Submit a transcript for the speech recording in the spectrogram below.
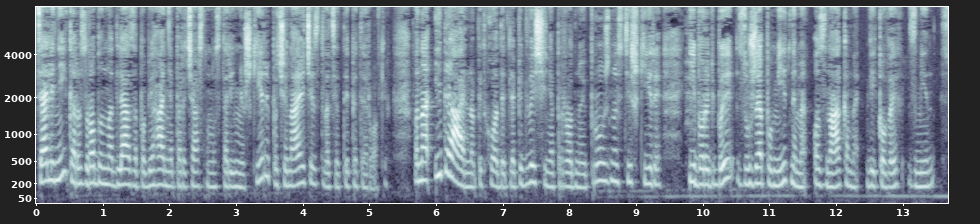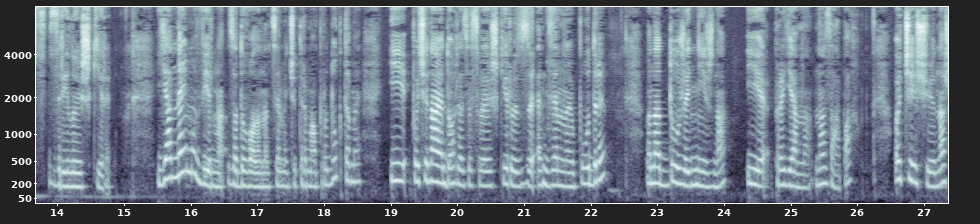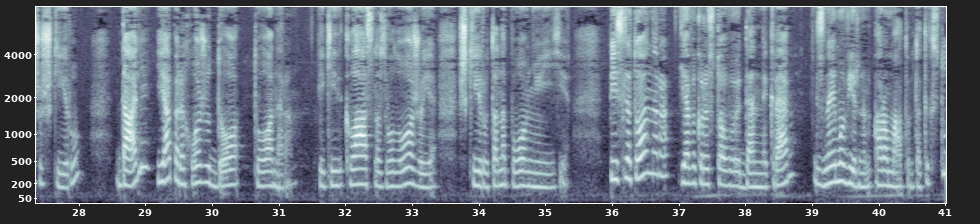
Ця лінійка розроблена для запобігання перечасному старінню шкіри, починаючи з 25 років. Вона ідеально підходить для підвищення природної пружності шкіри і боротьби з уже помітними ознаками вікових змін зрілої шкіри. Я неймовірно задоволена цими чотирма продуктами і починаю догляд за своєю шкірою з ензимної пудри. Вона дуже ніжна і приємна на запах, очищує нашу шкіру. Далі я переходжу до тонера, який класно зволожує шкіру та наповнює її. Після тонера я використовую денний крем з неймовірним ароматом та текстурою.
